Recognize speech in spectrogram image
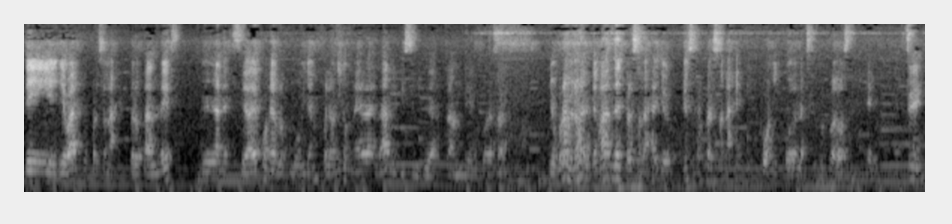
de llevar a estos personajes, pero tal vez la necesidad de ponerlos como villanos fue la única manera de darle visibilidad. También puede ser. Yo por lo menos el tema del personaje, yo pienso que el personaje icónico de la superpoderosa es él. Sí,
